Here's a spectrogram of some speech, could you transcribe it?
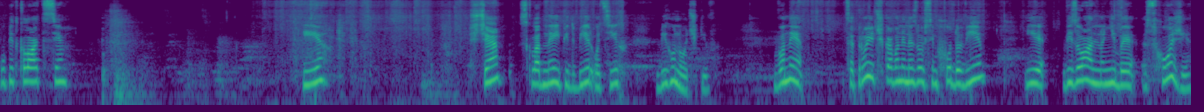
у підкладці. І ще складний підбір оцих бігуночків. Вони, це троєчка, вони не зовсім ходові і візуально ніби схожі,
